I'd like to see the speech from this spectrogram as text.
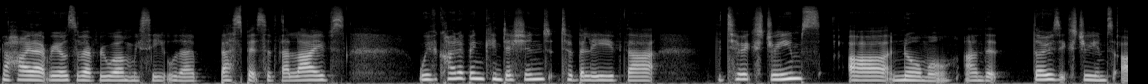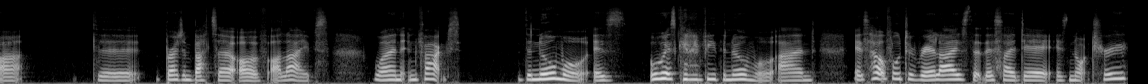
the highlight reels of everyone, we see all their best bits of their lives. We've kind of been conditioned to believe that the two extremes are normal and that those extremes are the bread and butter of our lives, when in fact, the normal is always going to be the normal. And it's helpful to realize that this idea is not true.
